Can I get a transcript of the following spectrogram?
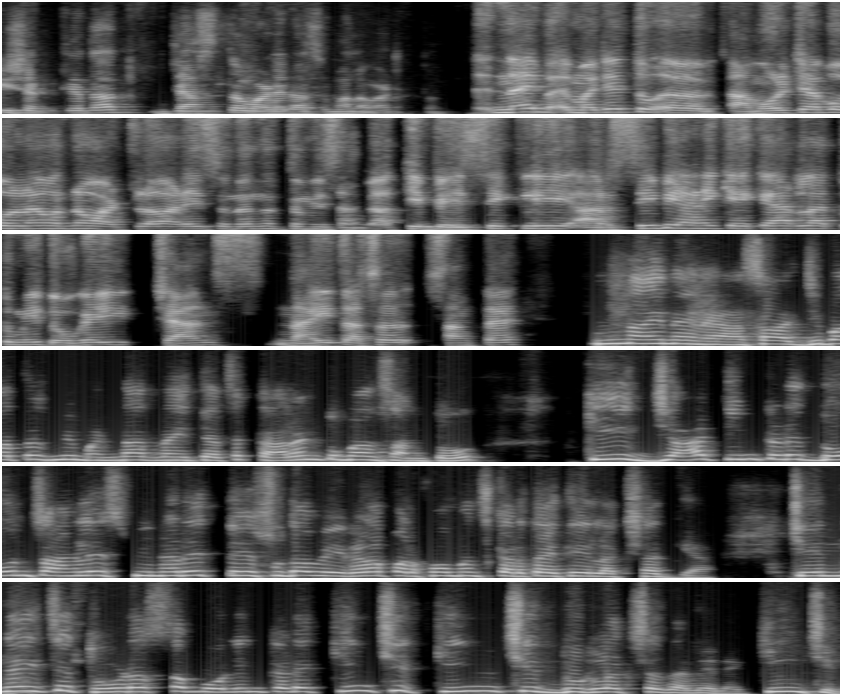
ही शक्यता जास्त वाढेल असं मला वाटतं. नाही म्हणजे तू अमोलच्या बोलण्यावरनं वाटलं आणि सुनंद तुम्ही सांगा की बेसिकली आरसीबी आणि के के ला तुम्ही दोघेही चान्स नाहीत असं सांगताय? नाही नाही नाही असं अजिबातच मी म्हणणार नाही. त्याचं कारण तुम्हाला सांगतो की ज्या टीमकडे दोन चांगले स्पिनर आहेत ते सुद्धा वेगळा परफॉर्मन्स करतायत हे लक्षात घ्या. चेन्नईचे थोडस बॉलिंगकडे किंचित किंचित दुर्लक्ष झालेलं आहे. किंचित.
